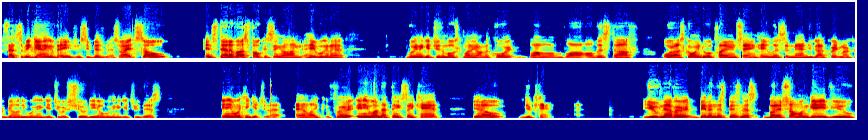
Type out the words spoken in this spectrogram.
since the beginning of the agency business, right? So instead of us focusing on, hey, we're gonna we're gonna get you the most money on the court, blah blah blah blah, all this stuff or us going to a player and saying, hey, listen, man, you got great marketability. We're going to get you a shoe deal. We're going to get you this. Anyone can get you that. And like for anyone that thinks they can't, you know, you can't. You've never been in this business, but if someone gave you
